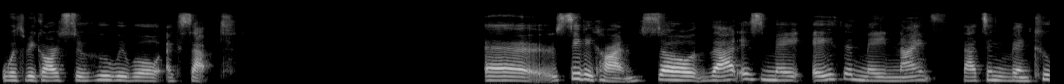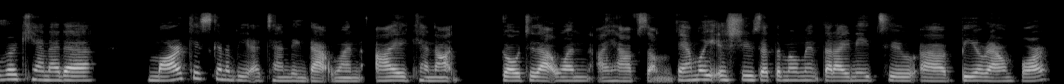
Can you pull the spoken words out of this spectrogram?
with regards to who we will accept. Uh, CDCon, so that is May 8th and May 9th. That's in Vancouver, Canada. Mark is going to be attending that one. I cannot go to that one. I have some family issues at the moment that I need to uh, be around for.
